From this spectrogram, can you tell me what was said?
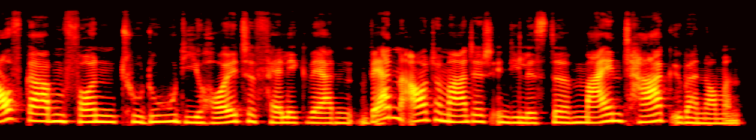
Aufgaben von To-Do, die heute fällig werden, werden automatisch in die Liste Mein Tag übernommen.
